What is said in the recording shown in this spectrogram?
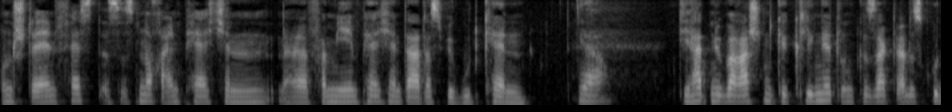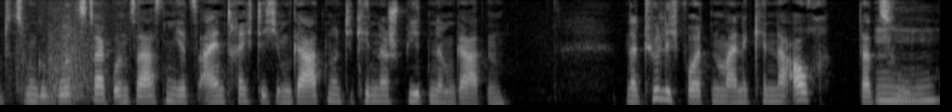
und stellen fest, es ist noch ein Pärchen, äh, Familienpärchen da, das wir gut kennen. Ja. Die hatten überraschend geklingelt und gesagt, alles Gute zum Geburtstag und saßen jetzt einträchtig im Garten und die Kinder spielten im Garten. Natürlich wollten meine Kinder auch dazu.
